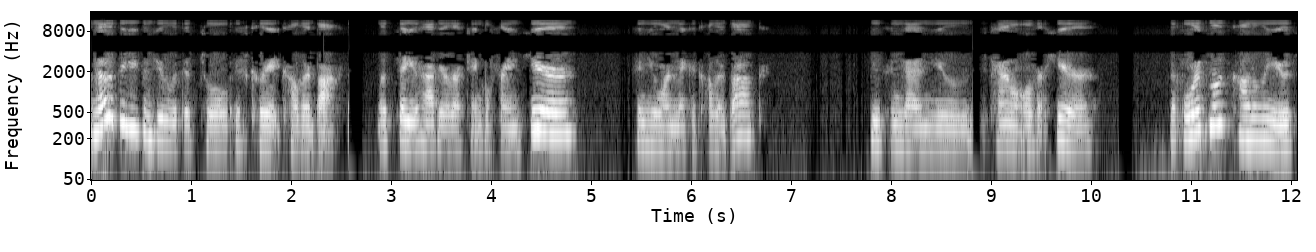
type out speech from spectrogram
Another thing you can do with this tool is create colored boxes. Let's say you have your rectangle frame here and you want to make a colored box. You can then use panel over here. The fourth most commonly used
